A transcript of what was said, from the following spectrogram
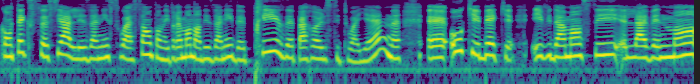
contexte social, les années 60, on est vraiment dans des années de prise de parole citoyenne. Euh, au Québec, évidemment, c'est l'avènement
